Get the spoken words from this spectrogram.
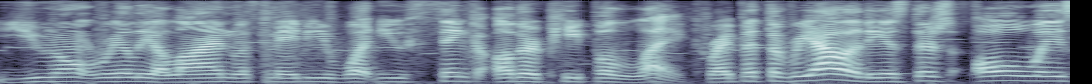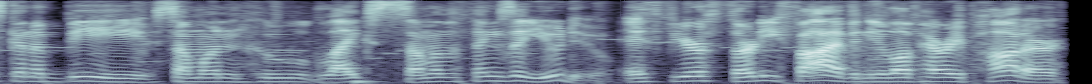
you don't really align with maybe what you think other people like right? But the reality is there's always going to be someone who likes some of the things that you do. If you're 35 and you love Harry Potter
